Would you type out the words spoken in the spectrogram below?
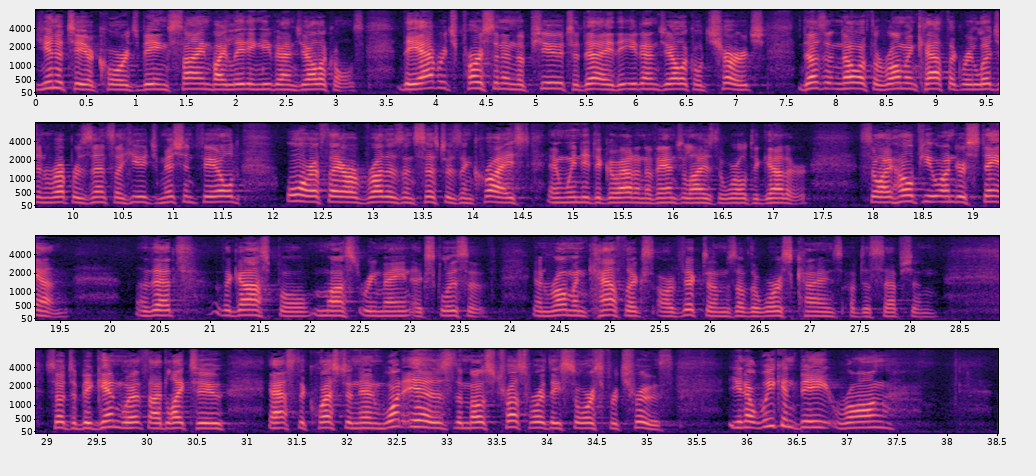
unity accords being signed by leading evangelicals. The average person in the pew today, the evangelical church, doesn't know if the Roman Catholic religion represents a huge mission field or if they are brothers and sisters in Christ and we need to go out and evangelize the world together. So I hope you understand that the gospel must remain exclusive, and Roman Catholics are victims of the worst kinds of deception. So, to begin with, I'd like to ask the question then what is the most trustworthy source for truth? You know, we can be wrong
